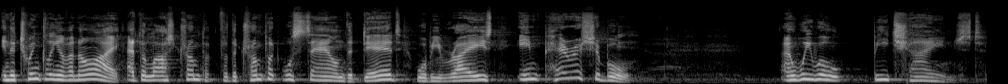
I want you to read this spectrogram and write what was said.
in the twinkling of an eye, at the last trumpet, for the trumpet will sound, the dead will be raised imperishable, and we will be changed.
